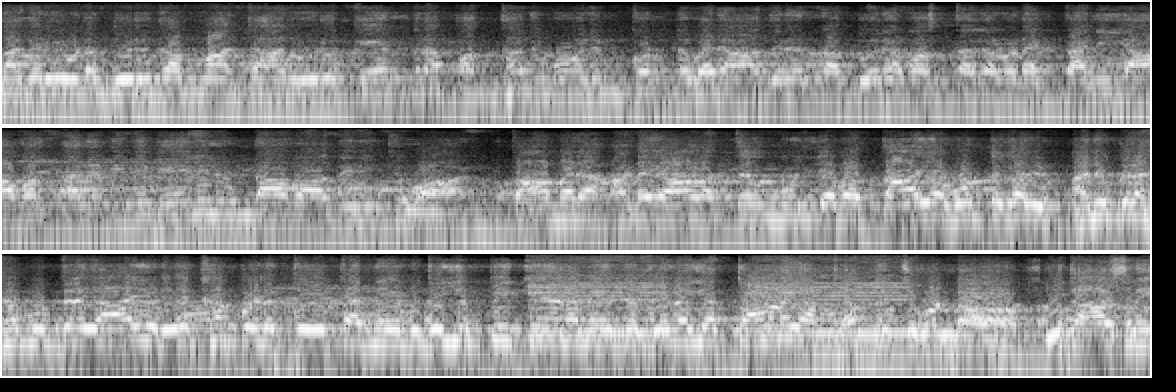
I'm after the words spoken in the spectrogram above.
നഗരിയുടെ ദുരിതം മാറ്റാൻ ഒരു കേന്ദ്ര പദ്ധതി പോലും കൊണ്ടുവരാതിരുന്ന ദുരവസ്ഥകളുടെ തനിയാവർത്തനം ഇനി മേലിലുണ്ടാവാതിരിക്കുവാൻ താമര അടയാളത്തിൽ മൂല്യവത്തായ വോട്ടുകൾ അനുഗ്രഹ മുദ്രയായി രേഖപ്പെടുത്തി തന്നെ വിജയിപ്പിക്കണമെന്ന് വിനയത്തോടെ അഭ്യർത്ഥിച്ചുകൊണ്ട് ഇതാ ശ്രീ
